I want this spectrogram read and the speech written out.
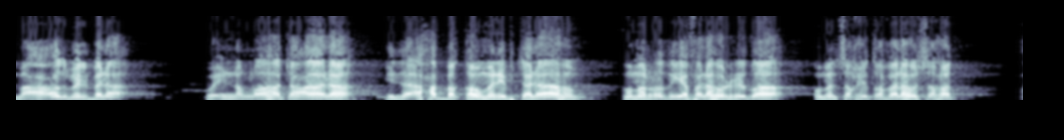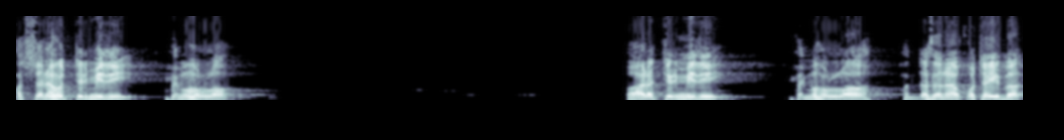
مع عظم البلاء وإن الله تعالى إذا أحب قوما ابتلاهم ومن رضي فله الرضا ومن سخط فله السخط. حسنه الترمذي رحمه الله. قال الترمذي رحمه الله حدثنا قتيبة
